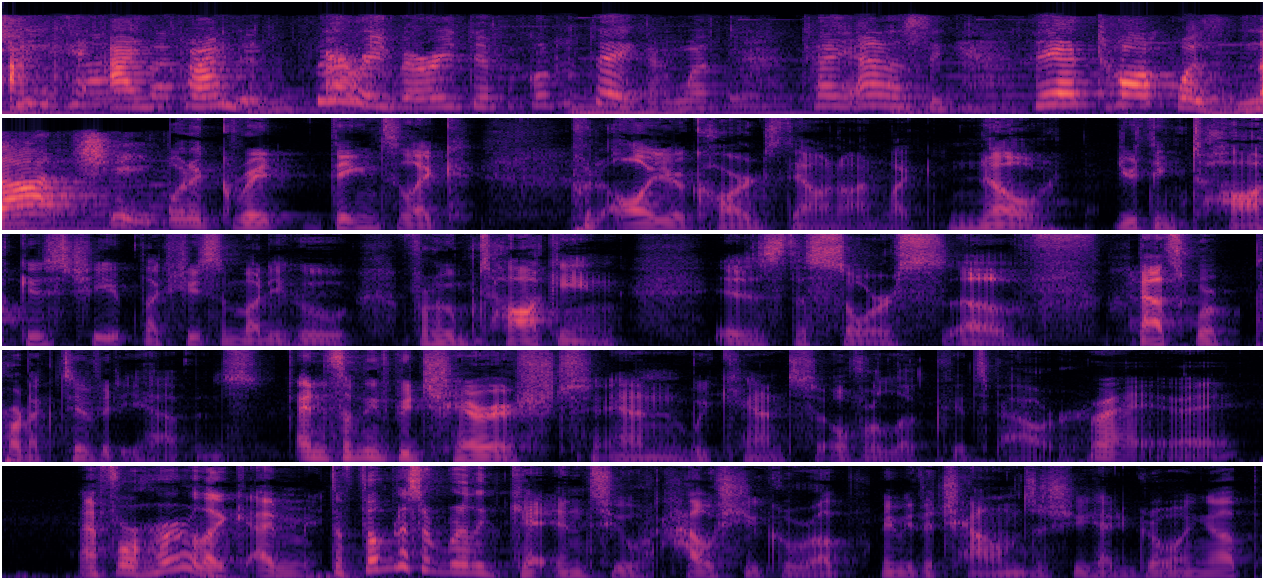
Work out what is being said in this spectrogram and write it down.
cheap. I, I find it very, very difficult to take. I want to tell you honestly, their talk was not cheap. What a great thing to like put all your cards down on. Like, no, you think talk is cheap? Like she's somebody who for whom talking is the source of that's where productivity happens. And it's something to be cherished and we can't overlook its power. Right, right. And for her, like, I mean, the film doesn't really get into how she grew up, maybe the challenges she had growing up.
